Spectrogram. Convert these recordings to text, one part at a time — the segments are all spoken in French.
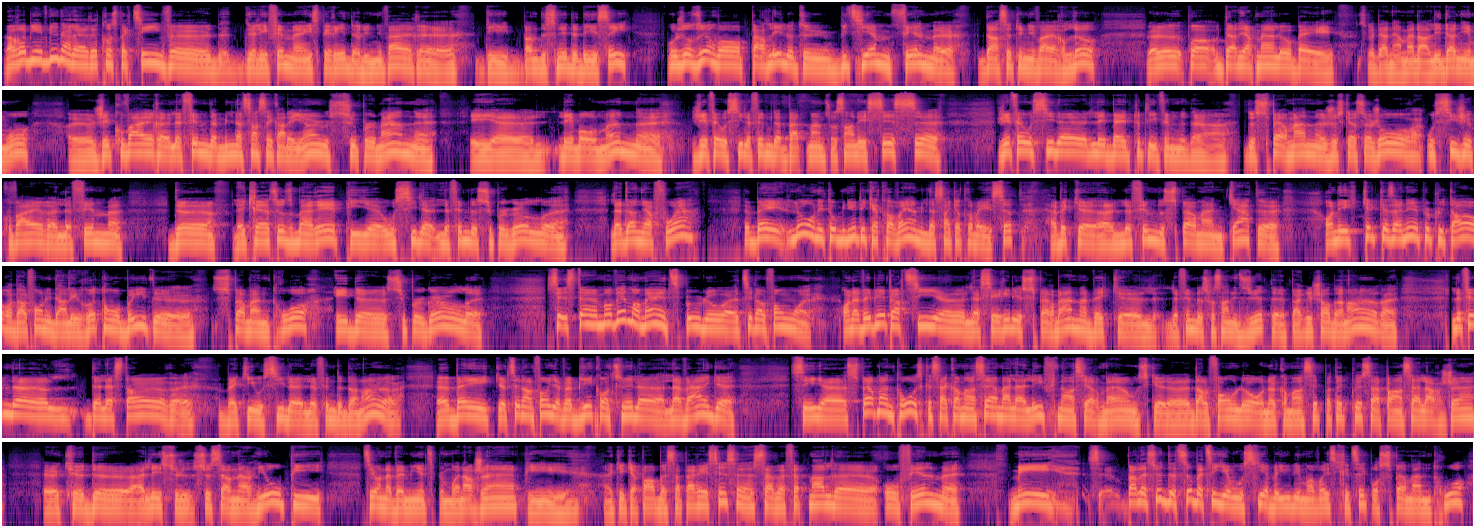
Alors, bienvenue dans la rétrospective euh, de, les films inspirés de l'univers euh, des bandes dessinées de DC. Aujourd'hui, on va parler là, du huitième film euh, dans cet univers-là. Euh, dernièrement, là, ben, dernièrement, dans les derniers mois, j'ai couvert le film de 1951, Superman. Et les Bowman. J'ai fait aussi le film de Batman 66. J'ai fait aussi le- les, ben, tous les films de, Superman jusqu'à ce jour. Aussi, j'ai couvert le film de La créature du marais, puis euh, aussi le, film de Supergirl euh, la dernière fois. Ben là, on est au milieu des 80 en 1987 avec euh, le film de Superman 4. Euh, on est quelques années un peu plus tard, dans le fond, on est dans les retombées de Superman 3 et de Supergirl. C'était un mauvais moment un petit peu là. Euh, Tu sais, dans le fond, euh, on avait bien parti euh, la série des Superman avec le, film de 78 euh, par Richard Donner. Le film de, Lester, ben, qui est aussi le, film de Donner, ben, que tu sais, dans le fond, il avait bien continué la, vague. C'est Superman 3, est-ce que ça a commencé à mal aller financièrement, ou est-ce que dans le fond, là, on a commencé peut-être plus à penser à l'argent que d'aller sur, le scénario, puis on avait mis un petit peu moins d'argent, puis à quelque part, ben, ça paraissait, ça, ça avait fait mal euh, au film. Mais par la suite de ça, ben, il y a aussi y avait eu les mauvaises critiques pour Superman 3.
